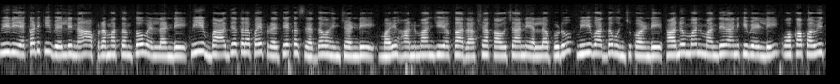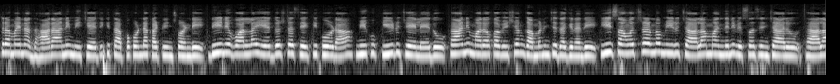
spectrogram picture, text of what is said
మీరు ఎక్కడికి వెళ్ళినా అప్రమత్తంతో వెళ్ళండి. మీ బాధ్యతలపై ప్రత్యేక శ్రద్ధ వహించండి. మరియు హనుమాన్ జీ యొక్క కవచాన్ని ఎల్లప్పుడూ మీ వద్ద ఉంచుకోండి. హనుమాన్ మందిరానికి వెళ్ళి ఒక పవిత్రమైన దారాన్ని మీ చేతికి తప్పకుండా కట్టించుకోండి దీని వల్ల ఏ దుష్ట శక్తి కూడా మీకు కీడు చేయలేదు. కానీ మరొక విషయం గమనించదగినది. ఈ సంవత్సరంలో మీరు చాలా మందిని విశ్వసించారు. చాలా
